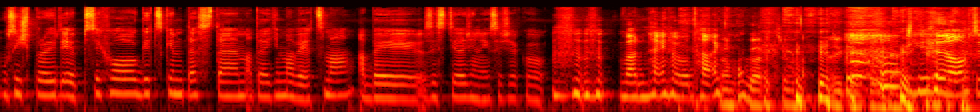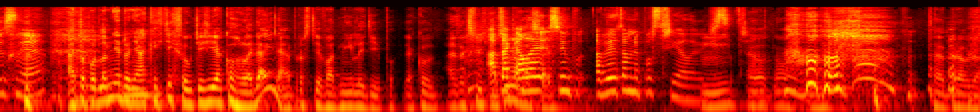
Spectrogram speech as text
musíš projít i psychologickým testem a to je těma věcma, aby zjistili, že nejseš jako vadnej nebo tak. No, magor třeba. no, přesně. A to podle mě do nějakých těch soutěží jako hledají, ne? Prostě vadní lidi. Jako... A tak, a tak ale svým, aby je tam nepostříhali, víš mm, co třeba. Jo, no, to je pravda.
